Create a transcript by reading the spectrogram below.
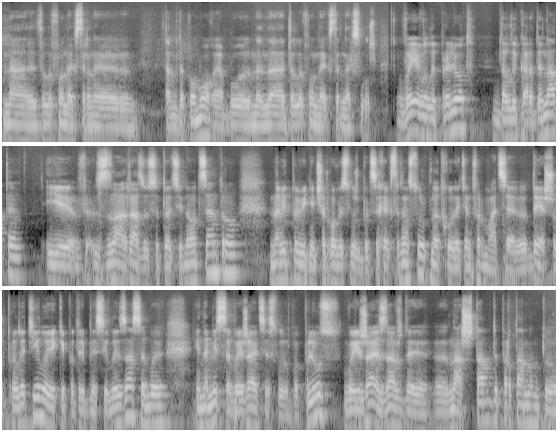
на телефон екстреної там допомоги або на, на телефон екстрених служб. Виявили прильот, дали координати. І зразу ситуаційного центру на відповідні чергові служби цих екстрених служб надходить інформація, де що прилетіло, які потрібні сили і засоби, і на місце виїжджають ці служби. Плюс виїжджає завжди е, наш штаб департаменту.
